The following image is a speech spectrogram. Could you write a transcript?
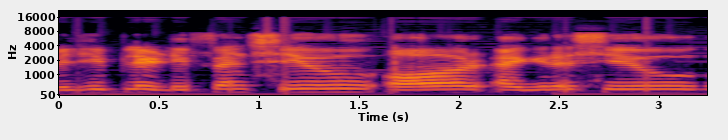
will he play defensive or aggressive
